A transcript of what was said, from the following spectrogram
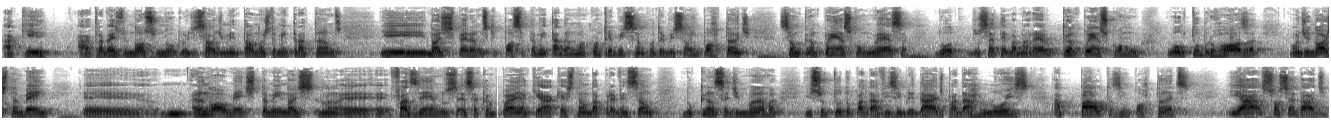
aqui através do nosso núcleo de saúde mental, nós também tratamos e nós esperamos que possa também estar dando uma contribuição, contribuição importante. São campanhas como essa do, do Setembro Amarelo, campanhas como o Outubro Rosa, onde nós também é, anualmente também nós é, fazemos essa campanha que é a questão da prevenção do câncer de mama, isso tudo para dar visibilidade, para dar luz a pautas importantes e a sociedade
